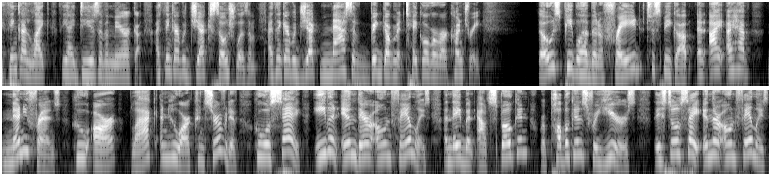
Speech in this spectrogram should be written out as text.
think I like the ideas of America. I think I reject socialism. I think I reject massive big government takeover of our country. Those people have been afraid to speak up. And I, I have many friends who are black and who are conservative who will say, even in their own families, and they've been outspoken Republicans for years, they still say in their own families,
